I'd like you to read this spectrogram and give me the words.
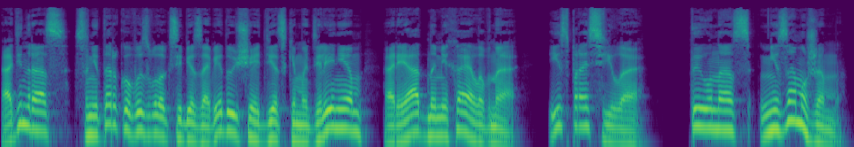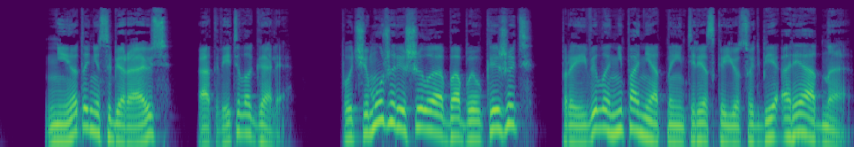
Один раз санитарку вызвала к себе заведующая детским отделением Ариадна Михайловна и спросила, «Ты у нас не замужем?» «Нет, и не собираюсь», — ответила Галя. «Почему же решила бабылкой жить?» проявила непонятный интерес к ее судьбе Ариадна.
